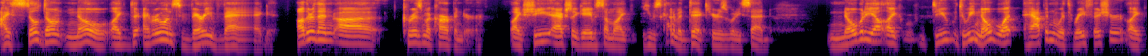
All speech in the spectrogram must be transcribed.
I still don't know. Like everyone's very vague, other than uh, Charisma Carpenter. Like she actually gave some like he was kind of a dick. Here's what he said. Nobody else like do you do we know what happened with Ray Fisher? Like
